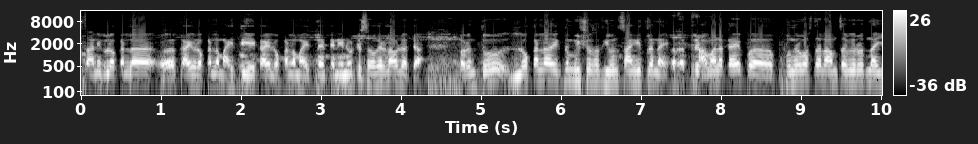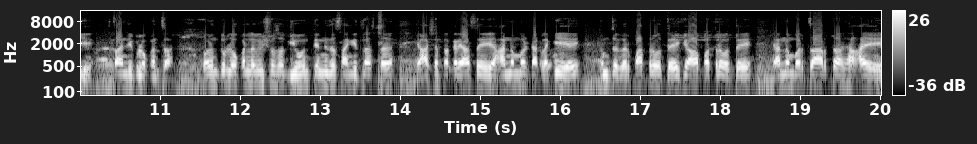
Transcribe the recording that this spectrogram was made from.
स्थानिक लोकांना काही लोकांना माहिती आहे काही लोकांना माहीत नाही. त्यांनी नोटीस वगैरे लावल्या होत्या. परंतु लोकांना एकदम विश्वासात घेऊन सांगितलं नाही. आम्हाला काय पुनर्वसनाला आमचा विरोध नाहीये स्थानिक लोकांचा. परंतु लोकांना विश्वासात घेऊन त्यांनी जर सांगितलं असतं की अशा प्रकारे असं आहे हा नंबर टाकला की तुमचं घर पात्र होतंय किंवा अपात्र होतंय या नंबरचा अर्थ हा आहे.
